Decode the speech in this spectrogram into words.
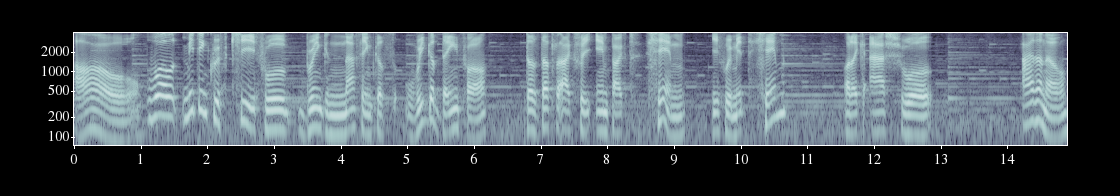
Oh. Well, meeting with Keith will bring nothing because we got the info. Does that actually impact him if we meet him? Or like Ash will. I don't know.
